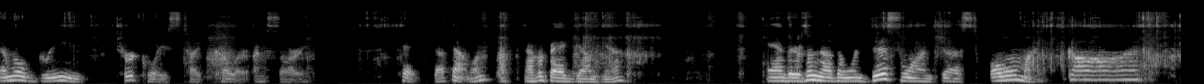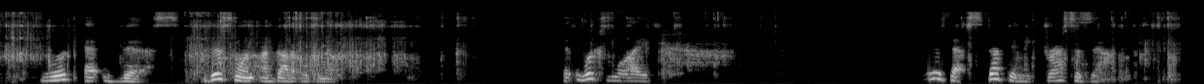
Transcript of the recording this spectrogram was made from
emerald green turquoise type color. I'm sorry. Okay, got that one. I have a bag down here. And there's another one. This one just, oh my God. Look at this. This one I've got to open up. It looks like, what is that stuff they make dresses out of?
